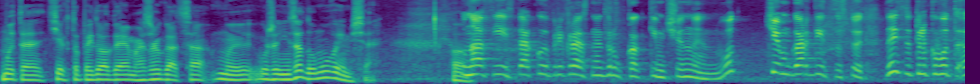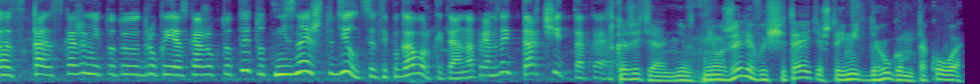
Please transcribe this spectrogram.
мы-то, те, кто предлагаем разругаться, мы уже не задумываемся. У нас есть такой прекрасный друг, как Ким Чен Ын. Вот чем гордиться стоит. Знаете, только вот э, скажи мне, кто твой друг, и я скажу, кто ты, тут не знаешь, что делать с этой поговоркой-то. Она прям, знаете, торчит такая. Скажите, а не, неужели вы считаете, что иметь другом такого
